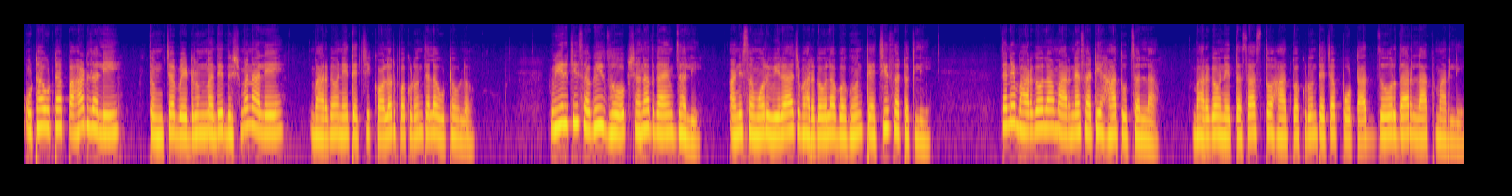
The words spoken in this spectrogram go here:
उठा उठा पहाट झाली. तुमच्या बेडरूममध्ये दुश्मन आले. भार्गवने त्याची कॉलर पकडून त्याला उठवलं. वीरची सगळी झोप क्षणात गायब झाली आणि समोर विराज भार्गवला बघून त्याचीच अटकली. त्याने भार्गवला मारण्यासाठी हात उचलला. भार्गवने तसाच तो हात पकडून त्याच्या पोटात जोरदार लाथ मारली.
